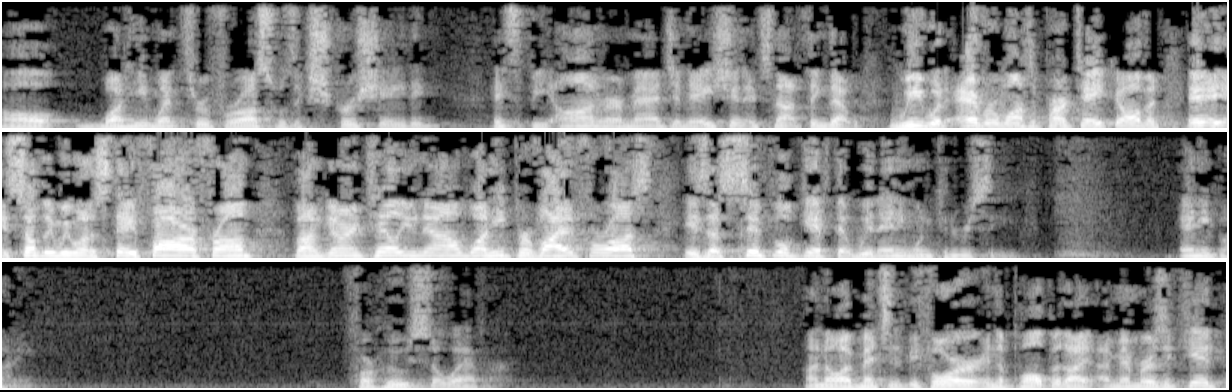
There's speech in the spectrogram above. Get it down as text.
Oh, what he went through for us was excruciating. It's beyond our imagination. It's not something that we would ever want to partake of, and it's something we want to stay far from. But I'm going to tell you now, what He provided for us is a simple gift that anyone can receive. Anybody. For whosoever. I know I've mentioned it before in the pulpit. I, I remember as a kid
